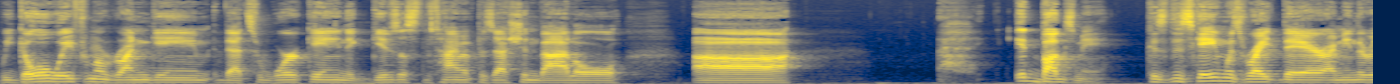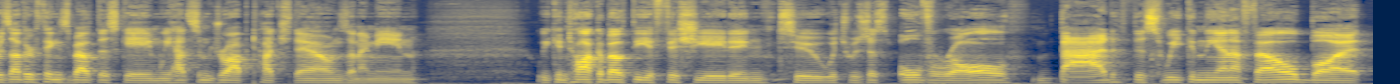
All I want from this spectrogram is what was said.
we go away from a run game that's working, that gives us the time of possession battle. Uh, it bugs me because this game was right there. I mean, there was other things about this game. We had some drop touchdowns, and I mean, we can talk about the officiating too, which was just overall bad this week in the NFL. But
